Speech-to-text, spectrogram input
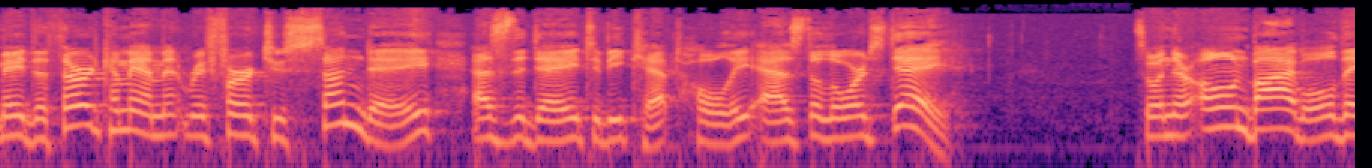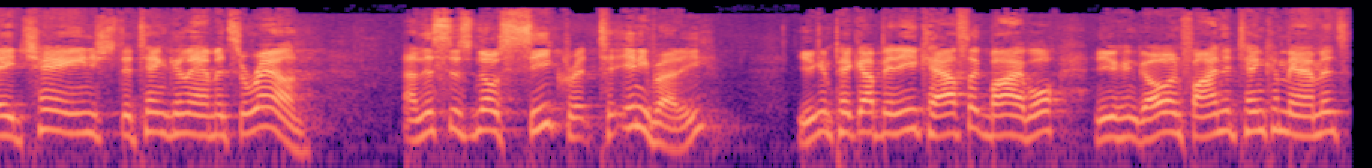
made the third commandment refer to Sunday as the day to be kept holy as the Lord's day. So in their own Bible, they changed the Ten Commandments around. And this is no secret to anybody. You can pick up any Catholic Bible, and you can go and find the Ten Commandments,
